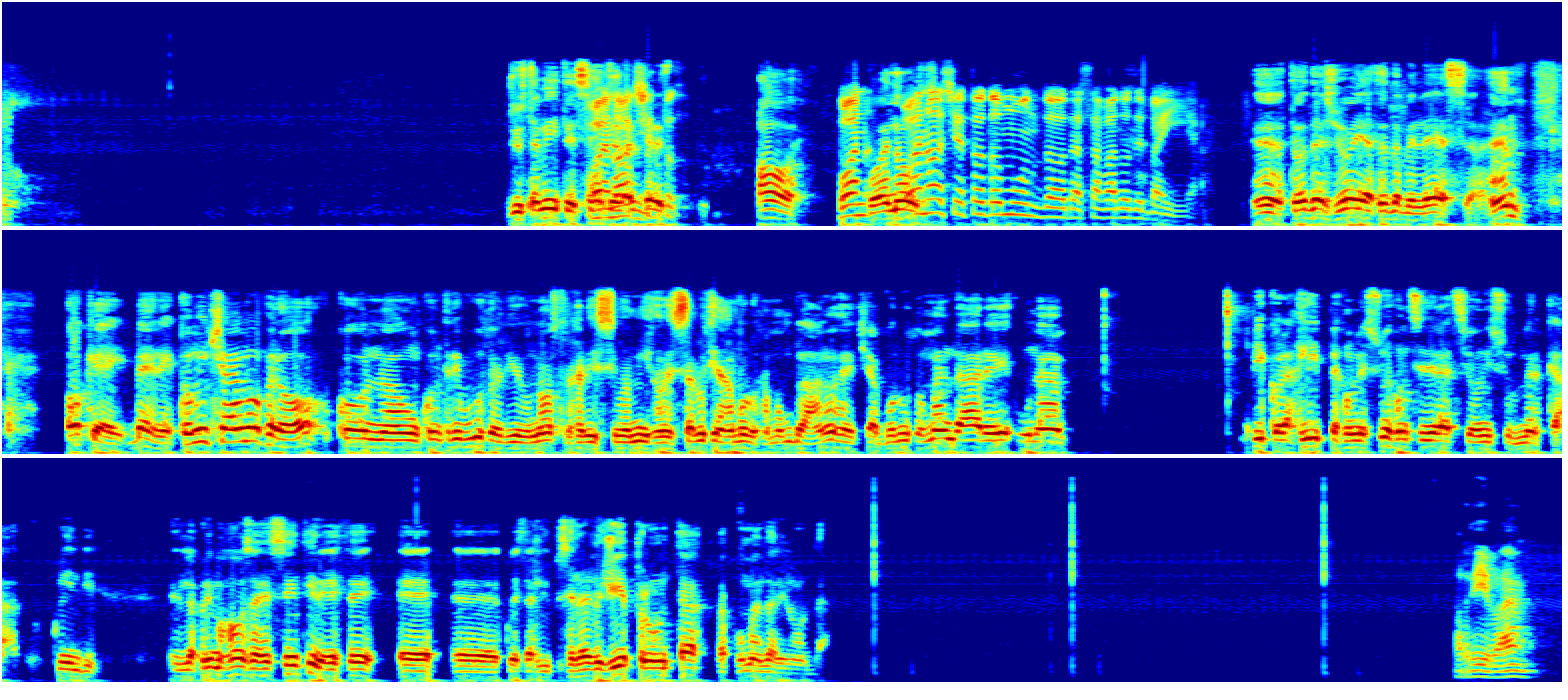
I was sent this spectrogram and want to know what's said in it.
Giustamente sei Boa dal Brasile. to- Oh, Boa, boa boa noite. noite a todo mundo da Salvador de Bahia. Eh, toda gioia, toda bellezza. eh? Ok, bene, cominciamo però con un contributo di un nostro carissimo amico che salutiamo, Luca Monblano, che ci ha voluto mandare una piccola clip con le sue considerazioni sul mercato. Quindi eh, la prima cosa che sentirete è eh, questa clip. Se la regia è pronta, la può mandare in onda. Arriva, eh.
